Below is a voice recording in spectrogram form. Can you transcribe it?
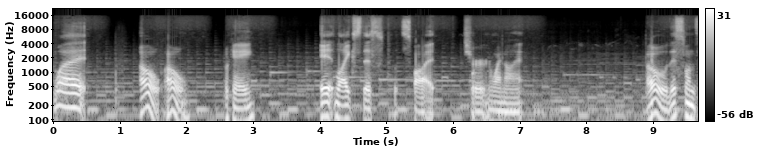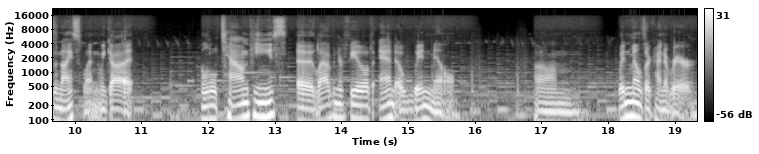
what? Oh, oh. Okay. It likes this spot. Sure, why not? Oh, this one's a nice one. We got a little town piece, a lavender field, and a windmill. Um, windmills are kind of rare.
